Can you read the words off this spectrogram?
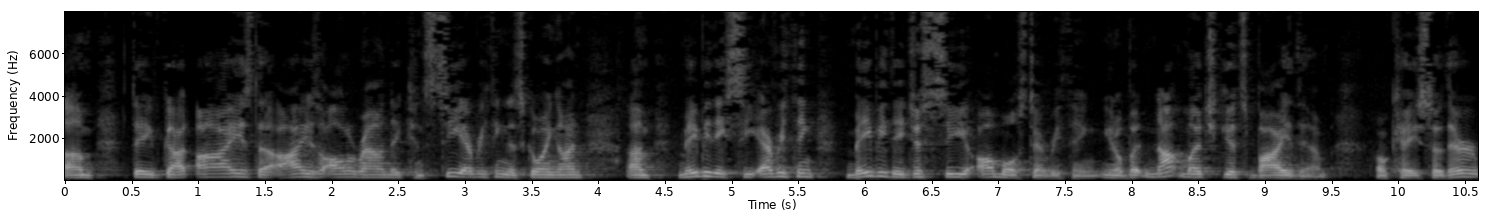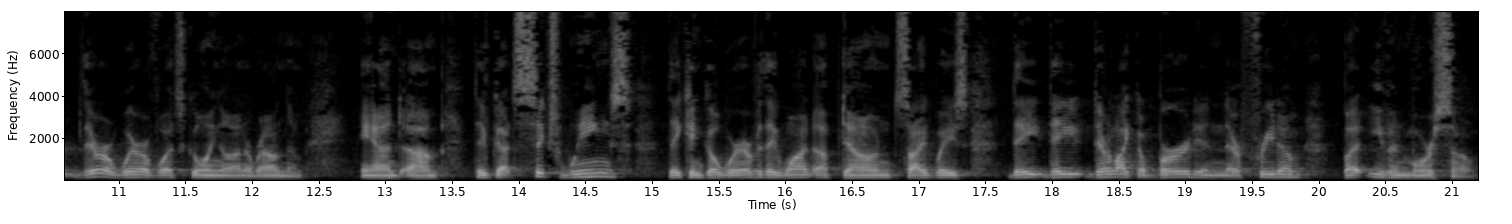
um, they've got eyes, the eyes all around. They can see everything that's going on. Um, maybe they see everything. Maybe they just see almost everything. You know, but not much gets by them. Okay, so they're they're aware of what's going on around them. And um, they've got six wings. They can go wherever they want, up, down, sideways. They they they're like a bird in their freedom, but even more so.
